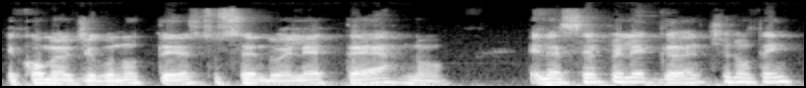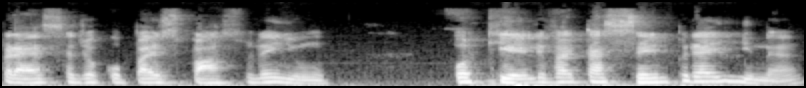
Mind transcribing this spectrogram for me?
e como eu digo no texto, sendo ele eterno, ele é sempre elegante e não tem pressa de ocupar espaço nenhum, porque ele vai estar sempre aí, né?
